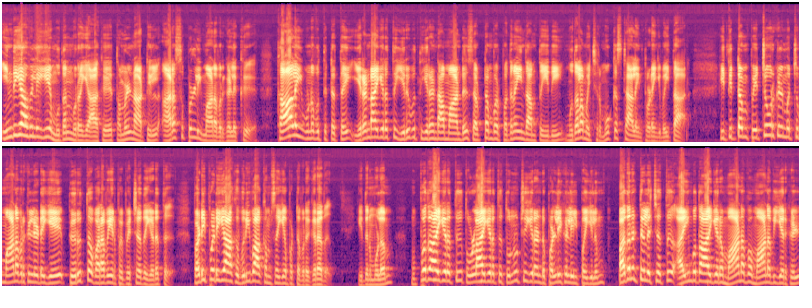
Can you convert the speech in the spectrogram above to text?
இந்தியாவிலேயே முதன்முறையாக தமிழ்நாட்டில் அரசு பள்ளி மாணவர்களுக்கு காலை உணவு திட்டத்தை இரண்டாயிரத்து இருபத்தி இரண்டாம் ஆண்டு செப்டம்பர் பதினைந்தாம் தேதி முதலமைச்சர் மு ஸ்டாலின் தொடங்கி வைத்தார். இத்திட்டம் பெற்றோர்கள் மற்றும் மாணவர்களிடையே பெருத்த வரவேற்பு பெற்றதை அடுத்து படிப்படியாக விரிவாக்கம் செய்யப்பட்டு வருகிறது. இதன் மூலம் முப்பதாயிரத்து தொள்ளாயிரத்து தொன்னூற்றி இரண்டு பள்ளிகளில் பயிலும் பதினெட்டு லட்சத்து ஐம்பதாயிரம் மாணவ மாணவியர்கள்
